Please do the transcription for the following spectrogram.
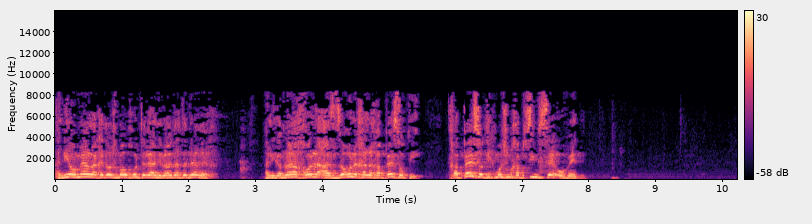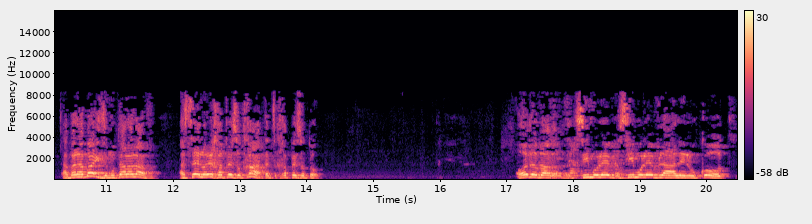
אני אומר לקדוש ברוך הוא, תראה, אני לא יודע את הדרך. אני גם לא יכול לעזור לך לחפש אותי. תחפש אותי כמו שמחפשים שא עובד. הבעל הבית, זה מוטל עליו. השא לא יחפש אותך, אתה צריך לחפש אותו. עוד דבר, שימו לב, שימו לב להללוקות,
